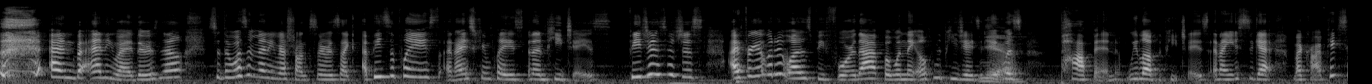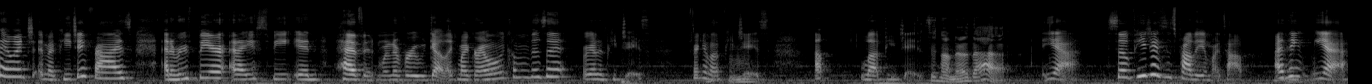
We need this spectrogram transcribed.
and but anyway there was no so there wasn't many restaurants. There was like a pizza place an ice cream place and then pjs pjs was just i forget what it was before that but when they opened the pjs it was poppin'. We love the PJs. And I used to get my crab cake sandwich and my PJ fries and a root beer. And I used to be in heaven whenever we would go. Like my grandma would come and visit. We're going to PJs. Freaking love mm-hmm. PJs. Oh, love PJs. Did not know that. Yeah. So PJs is probably in my top. I mm-hmm. think, yeah.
